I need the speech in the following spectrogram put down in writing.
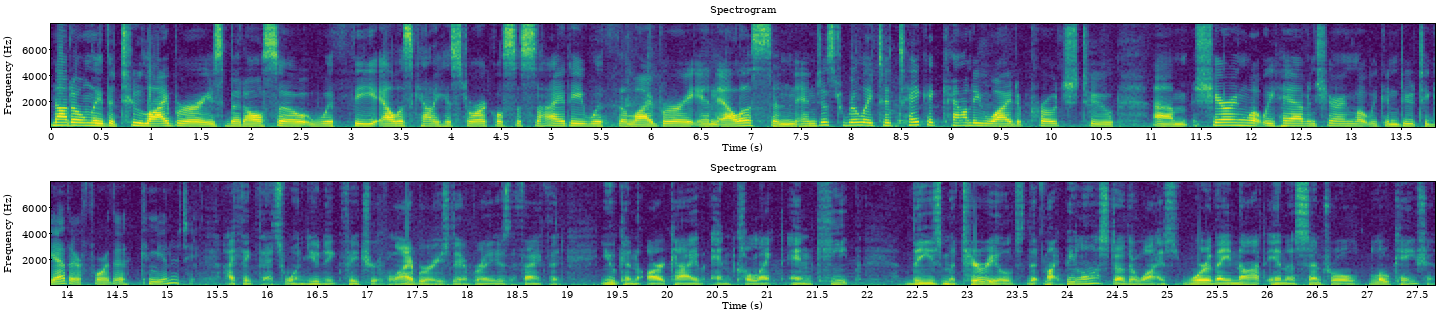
not only the two libraries, but also with the Ellis County Historical Society, with the library in Ellis, and, and just really to take a county-wide approach to um, sharing what we have and sharing what we can do together for the community. I think that's one unique feature of libraries, Deborah, is the fact that you can archive and collect and keep these materials that might be lost otherwise were they not in a central location.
